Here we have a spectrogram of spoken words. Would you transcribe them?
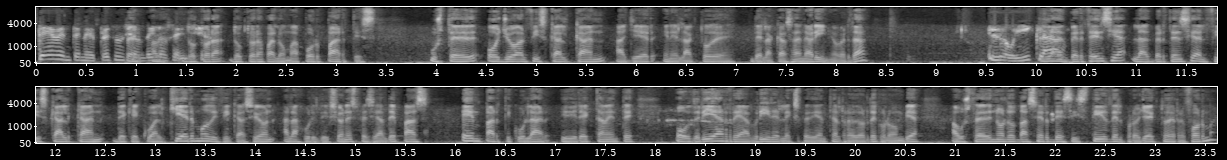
deben tener presunción de inocencia. doctora, doctora Paloma, por partes. Usted oyó al fiscal Can ayer en el acto de, de la Casa de Nariño, ¿verdad? Lo oí, claro. La advertencia, la advertencia del fiscal Can de que cualquier modificación a la Jurisdicción Especial de Paz, en particular y directamente, podría reabrir el expediente alrededor de Colombia, ¿a ustedes no los va a hacer desistir del proyecto de reforma?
